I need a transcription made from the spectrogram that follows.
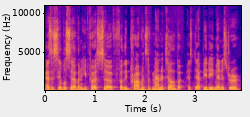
as a civil servant, he first served for the province of Manitoba as Deputy Minister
